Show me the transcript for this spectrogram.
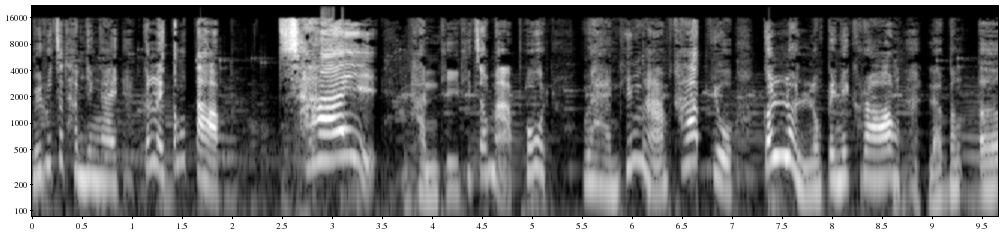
ไม่รู้จะทำยังไง ก็เลยต้องตอบ ใช่ ทันทีที่เจ้าหมาพูด แหวนที่หมาคาบอยู่ ก็หล่นลงไปในคลอง แล้วบังเอิ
